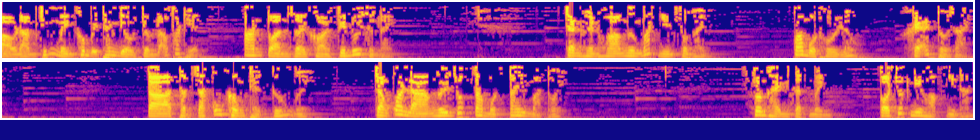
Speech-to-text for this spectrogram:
bảo đảm chính mình không bị thanh điều trường lão phát hiện, An toàn rời khỏi phía núi rừng này. Trần Huyền Hoa ngưng mắt nhìn Phương Hành. Qua một hồi lâu, Khẽ thở dài. Ta thật ra cũng không thể cứu người. Chẳng qua là người giúp ta một tay mà thôi. Phương Hành giật mình, Có chút nghi hoặc nhìn hắn.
